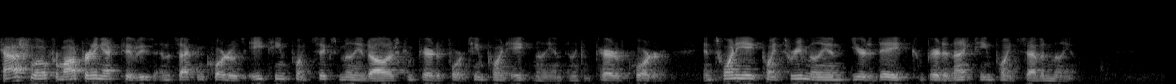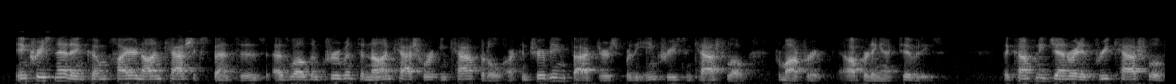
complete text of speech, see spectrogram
Cash flow from operating activities in the second quarter was 18.6 million dollars compared to 14.8 million in the comparative quarter, and 28.3 million year to date compared to 19.7 million. Increased net income, higher non-cash expenses, as well as improvements in non-cash working capital are contributing factors for the increase in cash flow from operating activities. The company generated free cash flow of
